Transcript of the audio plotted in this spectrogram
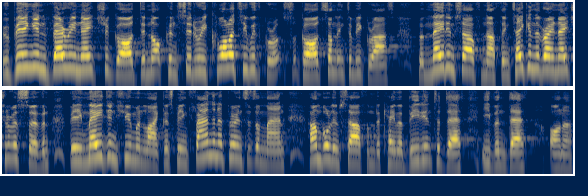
who, being in very nature God, did not consider equality with God something to be grasped, but made himself nothing, taking the very nature of a servant, being made in human likeness, being found in appearance as a man, humbled himself and became obedient to death, even death on a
